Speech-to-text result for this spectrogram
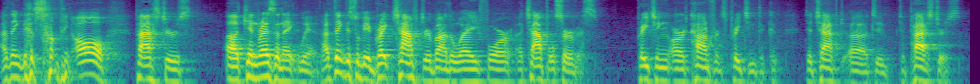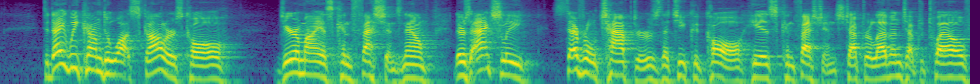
I think that's something all pastors uh, can resonate with. I think this will be a great chapter, by the way, for a chapel service, preaching or conference preaching to, to, chapter, uh, to, to pastors. Today we come to what scholars call Jeremiah's confessions. Now, there's actually several chapters that you could call his confessions chapter 11, chapter 12,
